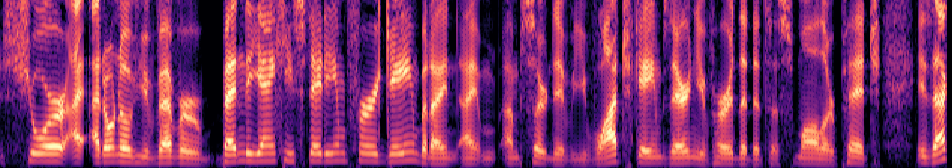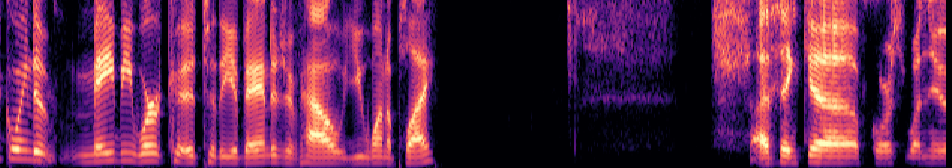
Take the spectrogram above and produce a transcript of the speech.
sure I, I don't know if you've ever been to Yankee Stadium for a game, but I, I'm I'm certain if you've watched games there and you've heard that it's a smaller pitch, is that going to maybe work uh, to the advantage of how you want to play? I think, uh, of course, when you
